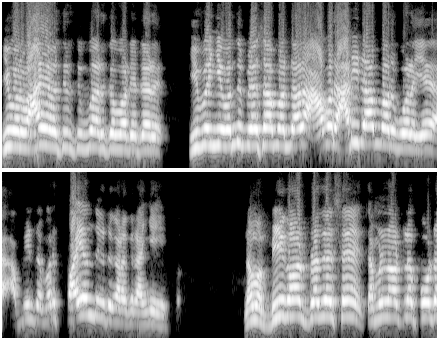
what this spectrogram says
இவர் வாயை வச்சுட்டு சும்மா இருக்க மாட்டேட்டாரு இவங்க வந்து பேசாம இருந்தாலும் அவர் அடிடாம்பாரு போலயே அப்படின்ற மாதிரி பயந்துகிட்டு கிடக்குறாங்க இப்ப. நம்ம பீகார் பிரதேச தமிழ்நாட்டுல போட்டு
